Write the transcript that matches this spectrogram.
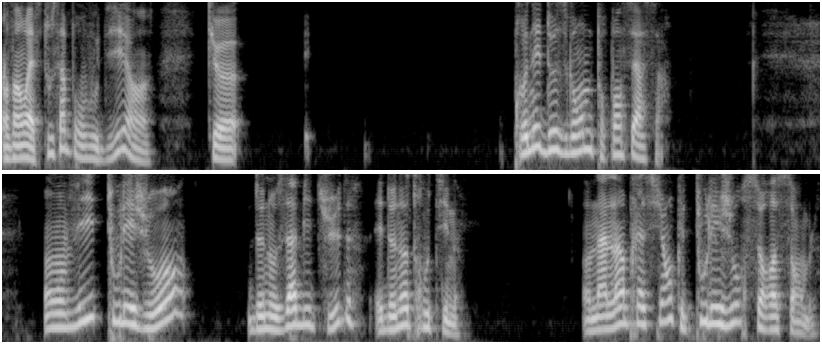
Enfin bref, tout ça pour vous dire que prenez deux secondes pour penser à ça. On vit tous les jours de nos habitudes et de notre routine. On a l'impression que tous les jours se ressemblent.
